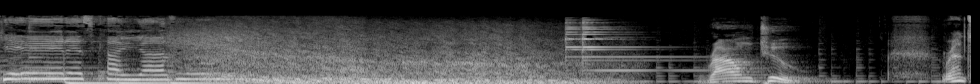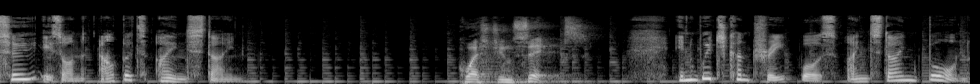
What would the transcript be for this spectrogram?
quieres callarlo? Round 2. Round two is on Albert Einstein. Question 6. In which country was Einstein born?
